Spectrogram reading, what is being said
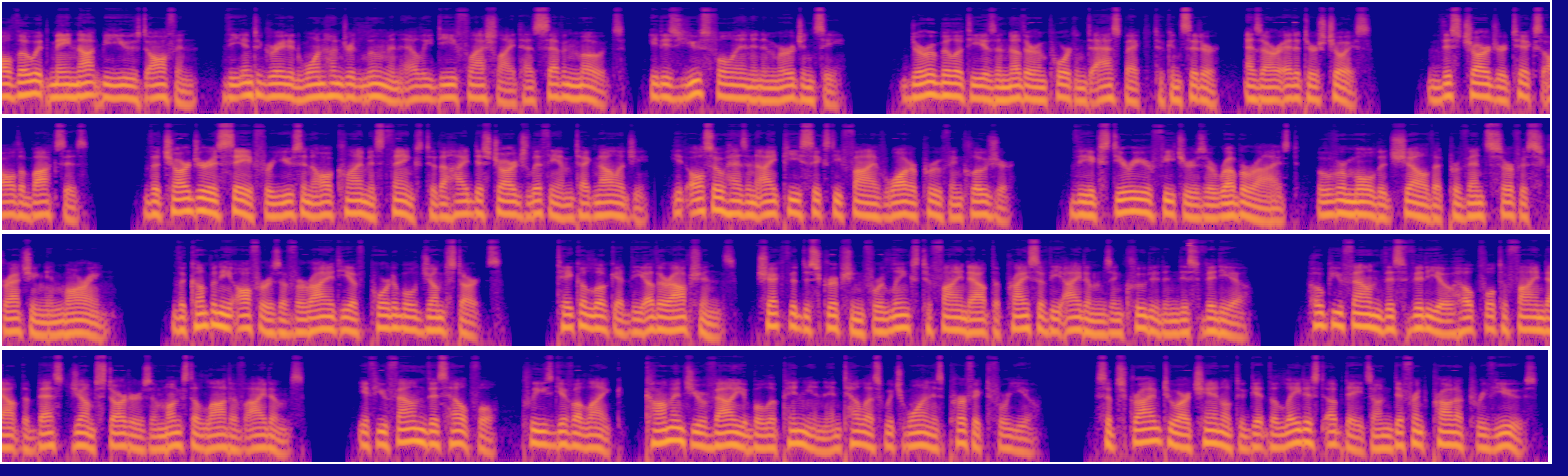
Although it may not be used often, the integrated 100 lumen LED flashlight has 7 modes. It is useful in an emergency. Durability is another important aspect to consider, as our editor's choice. This charger ticks all the boxes. The charger is safe for use in all climates thanks to the high discharge lithium technology. It also has an IP65 waterproof enclosure. The exterior features a rubberized, overmolded shell that prevents surface scratching and marring. The company offers a variety of portable jump starts. Take a look at the other options. Check the description for links to find out the price of the items included in this video. Hope you found this video helpful to find out the best jump starters amongst a lot of items. If you found this helpful, please give a like, comment your valuable opinion and tell us which one is perfect for you. Subscribe to our channel to get the latest updates on different product reviews.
